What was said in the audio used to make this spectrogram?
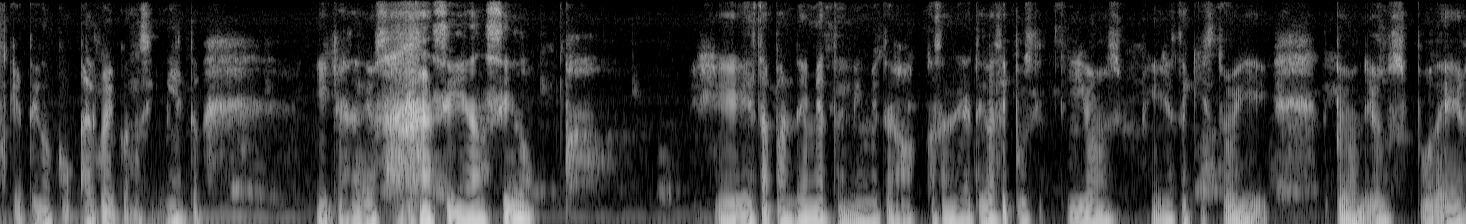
porque tengo algo de conocimiento. Y gracias a Dios así ha sido. Y esta pandemia también me trajo cosas negativas y positivas. Y hasta aquí estoy. Espero en Dios poder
